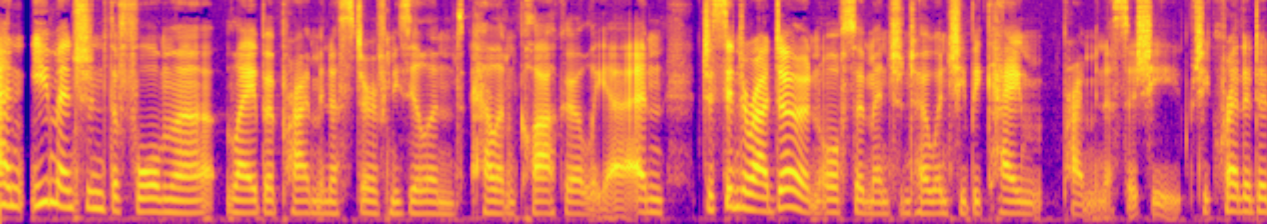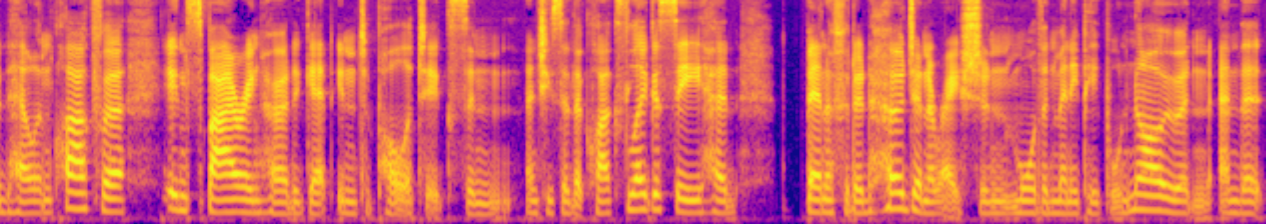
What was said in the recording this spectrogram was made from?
And you mentioned the former Labor Prime Minister of New Zealand, Helen Clark, earlier, and Jacinda Ardern also mentioned her when she became Prime Minister. She she credited Helen Clark for inspiring her to get into politics, and, and she said that Clark's legacy had benefited her generation more than many people know, and, and that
